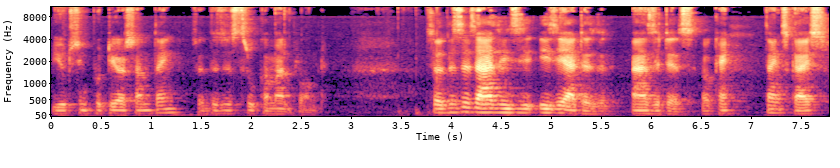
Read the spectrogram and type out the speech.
using putty or something. So this is through command prompt. So this is as easy easy as it is okay? Thanks guys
